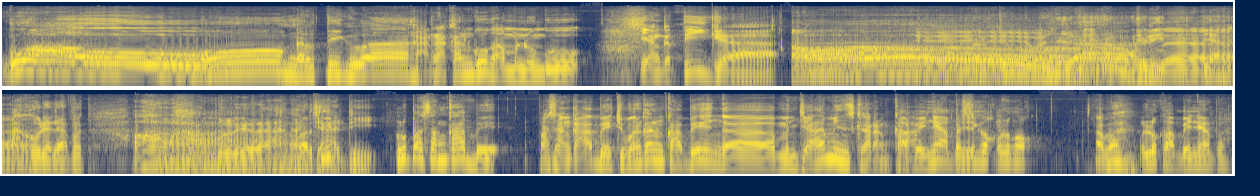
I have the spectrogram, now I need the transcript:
oh ngerti gua Karena kan gue nggak menunggu yang ketiga. juga Jadi Bener. yang aku udah dapet. Alhamdulillah nggak berarti jadi. lu pasang KB Pasang KB, cuman kan KB nggak menjamin sekarang. KB-nya apa sih kok lu kok? Apa? Lu KB-nya apa?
